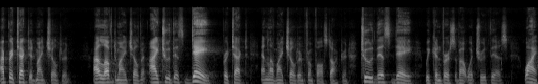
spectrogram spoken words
I protected my children. I loved my children. I, to this day, protect and love my children from false doctrine. To this day, we converse about what truth is. Why?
